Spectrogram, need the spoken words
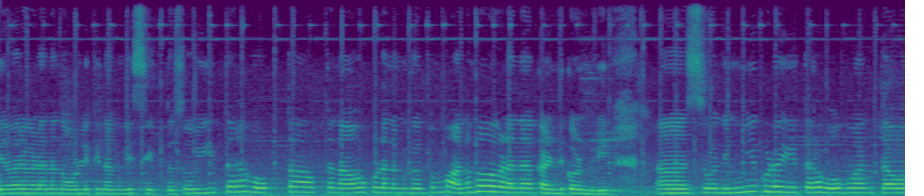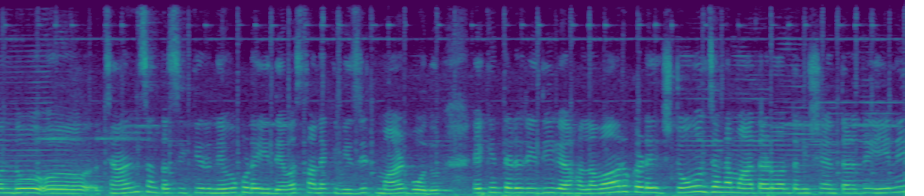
ದೇವರುಗಳನ್ನು ನೋಡಲಿಕ್ಕೆ ನಮಗೆ ಸಿಕ್ತು. ಸೊ ಈ ಥರ ಹೋಗ್ತಾ ಹೋಗ್ತಾ ನಾವು ಕೂಡ ನಮಗೆ ತುಂಬ ಅನುಭವಗಳನ್ನು ಕಂಡುಕೊಂಡ್ವಿ. ಸೊ ನಿಮಗೆ ಕೂಡ ಈ ಥರ ಹೋಗುವಂಥ ಒಂದು ಚಾನ್ಸ್ ಅಂತ ಸಿಕ್ಕಿದ್ರೆ ನೀವು ಕೂಡ ಈ ದೇವಸ್ಥಾನಕ್ಕೆ ವಿಸಿಟ್ ಮಾಡ್ಬೋದು. ಏಕೆಂತ ಹೇಳಿದ್ರೆ ಇದೀಗ ಹಲವಾರು ಕಡೆ ಎಷ್ಟೋ ಜನ ಮಾತಾಡುವಂಥ ವಿಷಯ ಅಂತ ಹೇಳಿದ್ರೆ ಏನೇ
